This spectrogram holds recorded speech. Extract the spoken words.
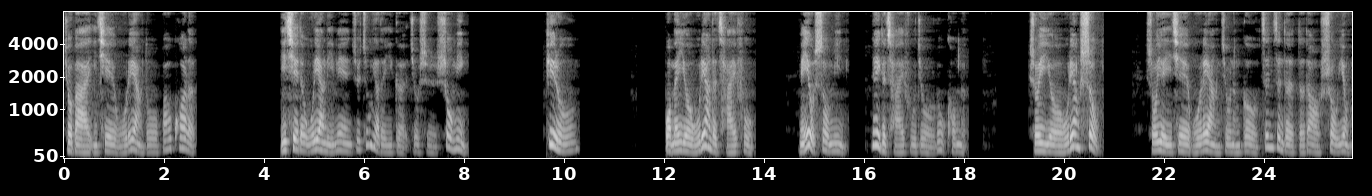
就把一切无量都包括了。一切的无量里面，最重要的一个就是寿命。譬如，我们有无量的财富，没有寿命，那个财富就落空了。所以有无量寿，所以一切无量就能够真正的得到受用，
